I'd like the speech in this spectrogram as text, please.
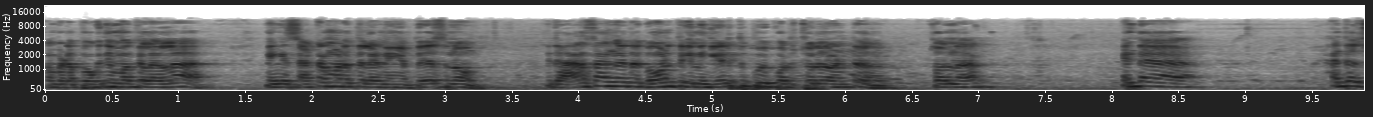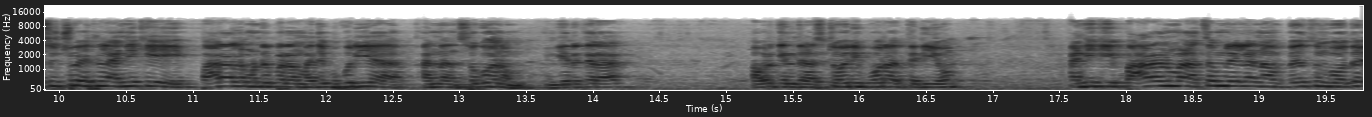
நம்மளோட பகுதி மக்கள் எல்லாம் நீங்க சட்டமன்றத்தில் நீங்க பேசணும். இது அரசாங்கத்தை கவனத்துக்கு நீங்க எடுத்து போய் கொண்டு சொல்லணும்ட்டு சொன்னார். இந்த அந்த சுச்சுவேஷனில் அன்னைக்கு பாராளுமன்ற மதிப்புக்குரிய அண்ணன் சுகோனம் இங்கே இருக்கிறார். அவருக்கு இந்த ஸ்டோரி பூரா தெரியும். அன்னைக்கு பாராளுமன்ற அசம்பிளியில் நாம் பேசும்போது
